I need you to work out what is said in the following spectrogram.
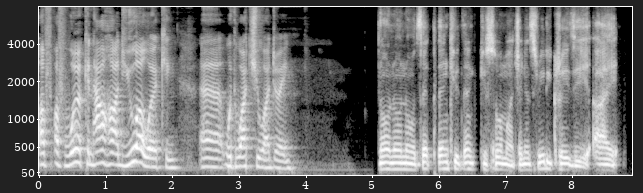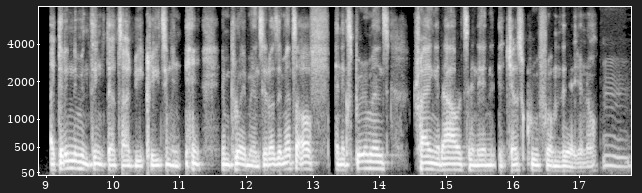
of, of work and how hard you are working uh, with what you are doing. No, no, no. Thank you, thank you so much. And it's really crazy. I I didn't even think that I'd be creating employment. It was a matter of an experiment, trying it out, and then it just grew from there. You know. Mm.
